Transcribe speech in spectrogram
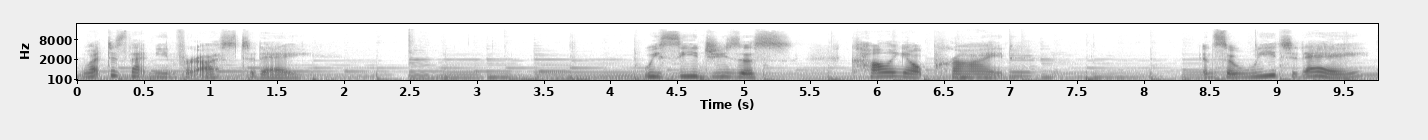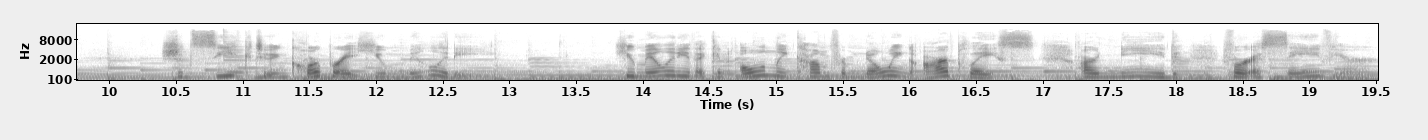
what does that mean for us today? We see Jesus calling out pride. And so, we today should seek to incorporate humility Humility that can only come from knowing our place, our need for a Savior.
